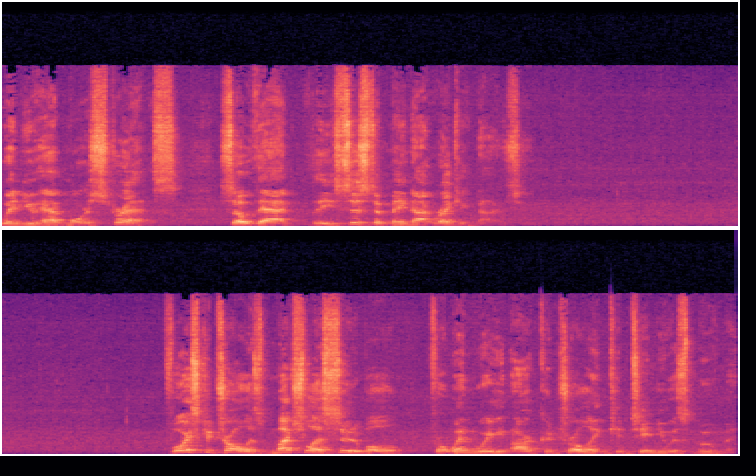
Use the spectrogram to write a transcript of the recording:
when you have more stress so that the system may not recognize you. Voice control is much less suitable for when we are controlling continuous movement.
